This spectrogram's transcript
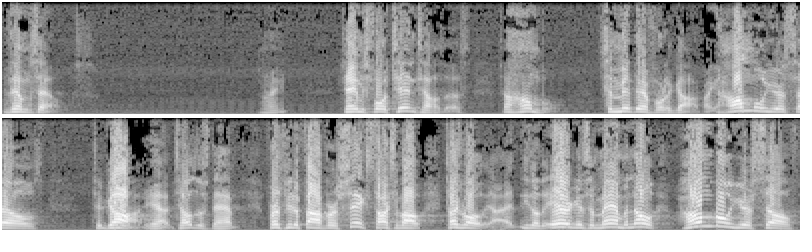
themselves, right? James 4.10 tells us to humble. Submit therefore to God, right? Humble yourselves to God. Yeah, it tells us that. First Peter 5 verse 6 talks about, talks about, uh, you know, the arrogance of man, but no, humble yourself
